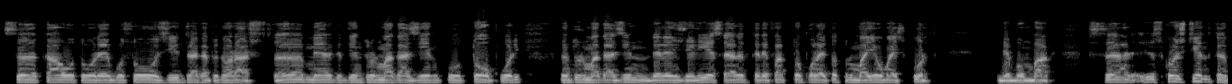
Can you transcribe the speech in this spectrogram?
să caut un rebus o zi întreagă prin oraș, să merg dintr-un magazin cu topuri, într-un magazin de lenjerie, să arăt că de fapt topul ăla e totul mai eu mai scurt de bombac. Să, sunt conștient că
